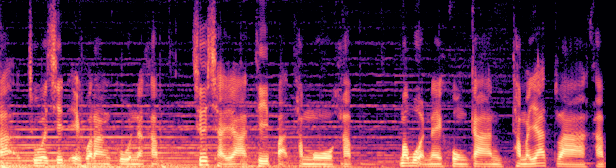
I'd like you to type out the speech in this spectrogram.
ระชุวชิตเอกวรังกูลนะครับ ชื่อฉายาทีปะธรรมโมครับ มาบวชในโครงการธรรมยาตราครับ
